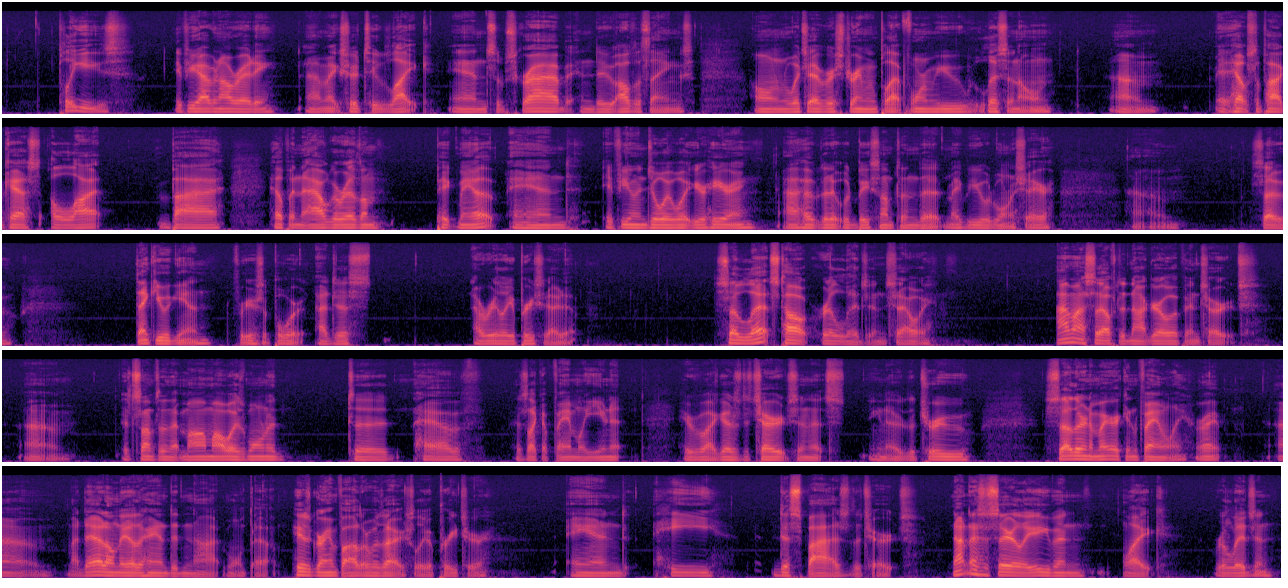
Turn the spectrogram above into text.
please, if you haven't already, uh, make sure to like and subscribe and do all the things on whichever streaming platform you listen on. Um, it helps the podcast a lot by helping the algorithm pick me up. And if you enjoy what you're hearing, I hope that it would be something that maybe you would want to share. Um, so, thank you again for your support. I just, I really appreciate it. So let's talk religion, shall we? I myself did not grow up in church. Um, it's something that mom always wanted to have as like a family unit. Everybody goes to church, and it's you know the true Southern American family, right? Um, my dad, on the other hand, did not want that. His grandfather was actually a preacher, and he despised the church. Not necessarily even like religion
